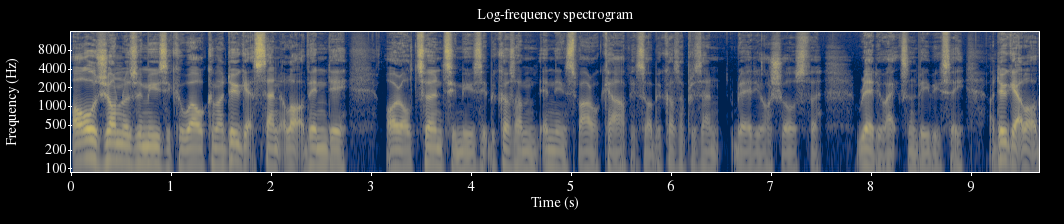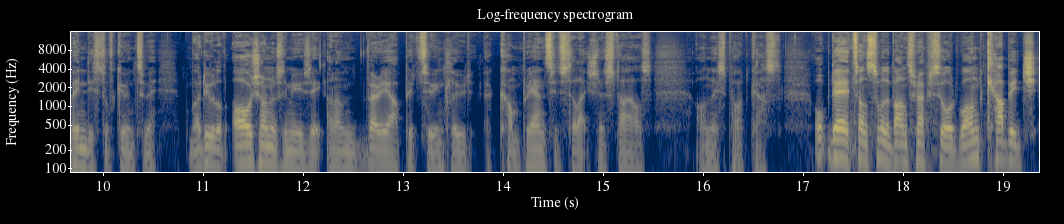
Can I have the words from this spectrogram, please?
all genres of music are welcome. I do get sent a lot of indie or alternative music because I'm in the Inspiral Carpets or because I present radio shows for Radio X and BBC. I do get a lot of indie stuff given to me, but I do love all genres of music and I'm very happy to include a comprehensive selection of styles on this podcast. Update on some of the bands from episode one. Cabbage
